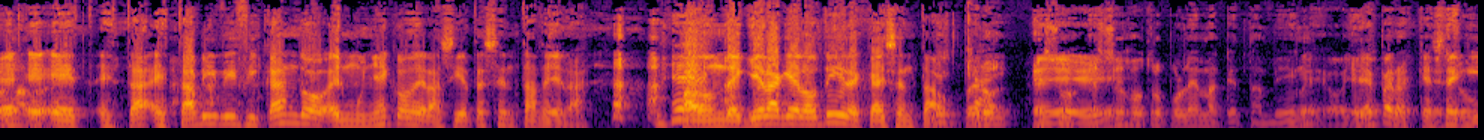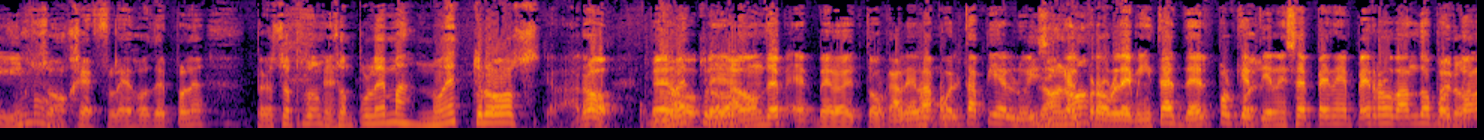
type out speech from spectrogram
eh, eh, está, está vivificando el muñeco de las siete sentaderas. Para donde quiera que lo tires, cae sentado. Pero eso, Eh, eso es otro problema que también. Pues, oye, pero es que seguimos. Son reflejos del problema. Pero esos son, son problemas nuestros. Claro, pero Nuestro- ve a dónde, eh, pero tócale la puerta a Pierluisi, No, que no. el problemita es de él porque Pues- tiene ese PNP rodando por Pero toda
